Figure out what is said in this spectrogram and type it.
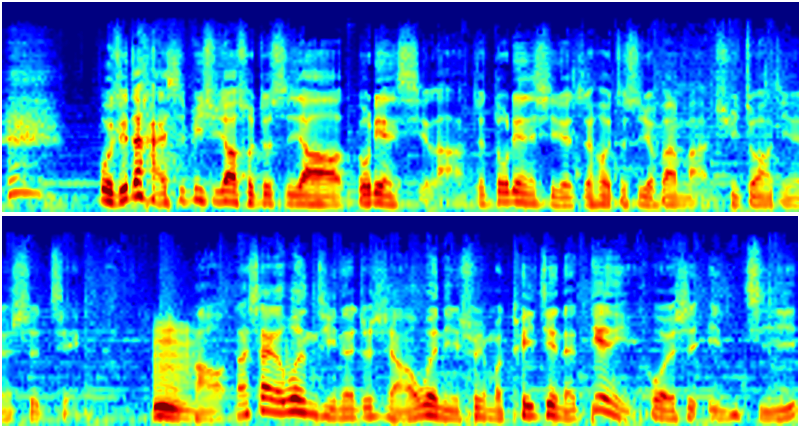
我觉得还是必须要说，就是要多练习啦。就多练习了之后，就是有办法去做到这件事情。嗯，好，那下一个问题呢，就是想要问你说有没有推荐的电影或者是影集？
